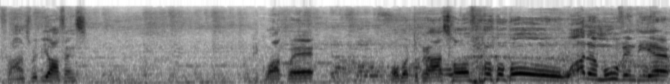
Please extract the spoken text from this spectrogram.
France with the offense. Ekwakwe over to Grasshoff. Oh, what a move in the air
